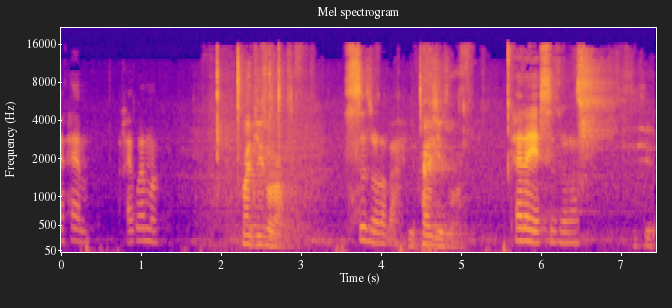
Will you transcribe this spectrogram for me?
还拍吗？还关吗？关几组了？四组了吧？你拍几组？拍的也四组了。继续。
